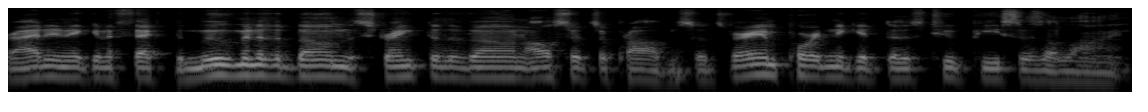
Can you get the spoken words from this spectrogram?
right? And it can affect the movement of the bone, the strength of the bone, all sorts of problems. So it's very important to get those two pieces aligned.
